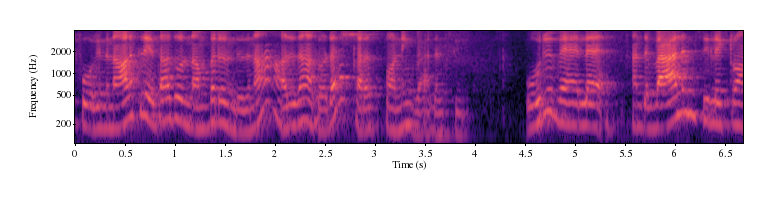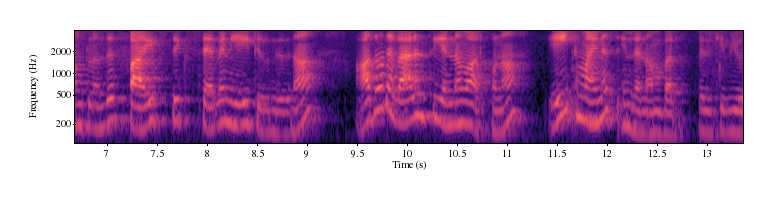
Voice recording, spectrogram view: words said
ஃபோர் இந்த நாளத்தில் ஏதாவது ஒரு நம்பர் இருந்ததுன்னா அதுதான் அதோட கரஸ்பாண்டிங் வேலன்சி ஒரு வேளை அந்த வேலன்ஸ் எலக்ட்ரான்ஸில் வந்து ஃபைவ் சிக்ஸ் செவன் எயிட் இருந்ததுன்னா அதோட வேலன்சி என்னவாக இருக்கும்னா எயிட் மைனஸ் இந்த number will give you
